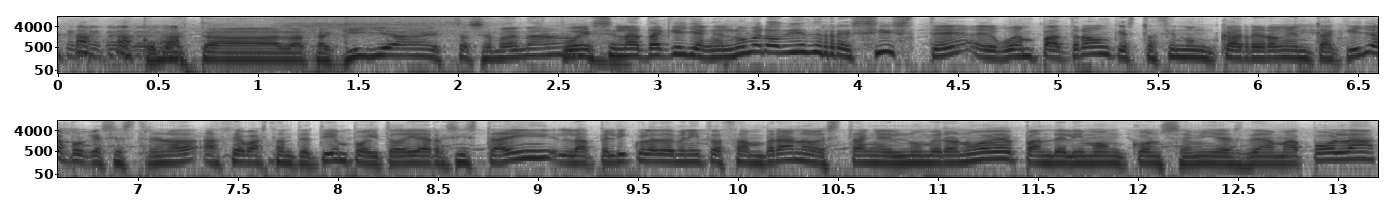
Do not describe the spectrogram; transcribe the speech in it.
¿Cómo está la taquilla esta semana? Pues en la taquilla, en el número 10 resiste El Buen Patrón, que está haciendo un carrerón en taquilla porque se estrenó hace bastante tiempo y todavía resiste ahí. La película de Benito Zambrano está en el número 9, Pan de Limón con Semillas de Amapola.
